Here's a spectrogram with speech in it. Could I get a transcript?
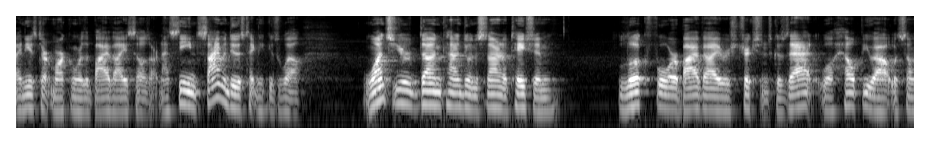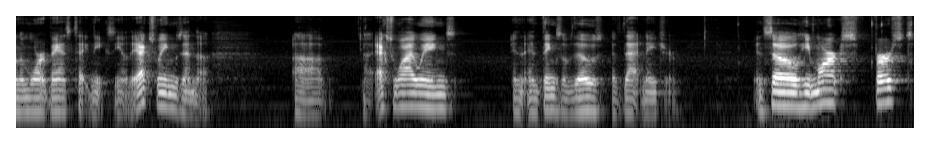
I need to start marking where the bi-value cells are. And I've seen Simon do this technique as well. Once you're done kind of doing the Snyder notation, look for bi-value restrictions because that will help you out with some of the more advanced techniques. You know, the X-wings and the uh, XY wings and, and things of those of that nature. And so he marks first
